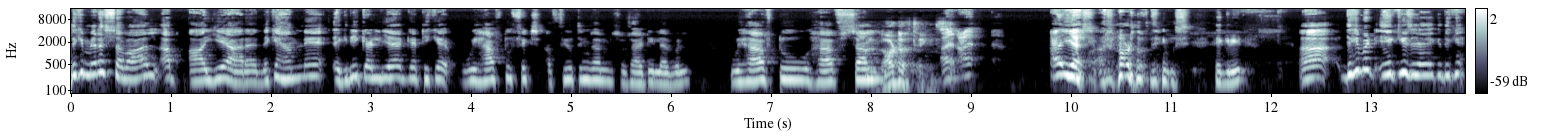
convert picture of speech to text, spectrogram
देखिए मेरा सवाल अब आ ये आ रहा है। देखिए हमने एग्री कर लिया कि ठीक है we have to fix a few things on society level we have to have some lot of things yes a lot of things agreed देखिए बट एक चीज़ है कि देखिए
